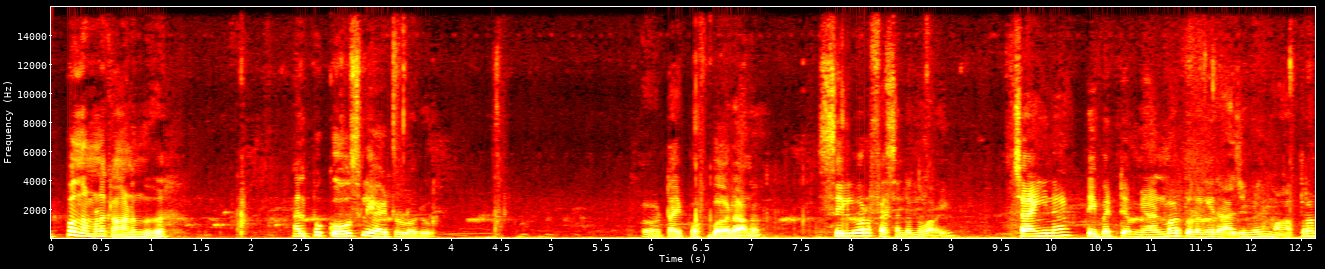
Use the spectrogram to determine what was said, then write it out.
ഇപ്പം നമ്മൾ കാണുന്നത് അല്പം കോസ്റ്റ്ലി ആയിട്ടുള്ളൊരു ടൈപ്പ് ഓഫ് ബേർഡാണ് സിൽവർ ഫെസന്റ് എന്ന് പറയും. ചൈന ടിബറ്റ് മ്യാൻമാർ തുടങ്ങിയ രാജ്യങ്ങളിൽ മാത്രം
